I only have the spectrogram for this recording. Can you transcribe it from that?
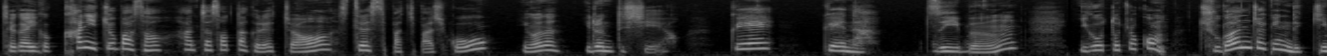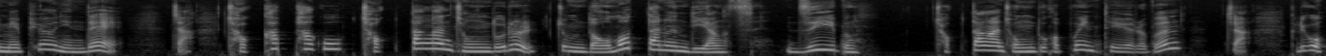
제가 이거 칸이 좁아서 한자 썼다 그랬죠. 스트레스 받지 마시고 이거는 이런 뜻이에요. 꽤, 꽤나, 즈이붕. 이것도 조금 주관적인 느낌의 표현인데 자, 적합하고 적당한 정도를 좀 넘었다는 뉘앙스. 즈이붕. 적당한 정도가 포인트예요, 여러분. 자, 그리고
